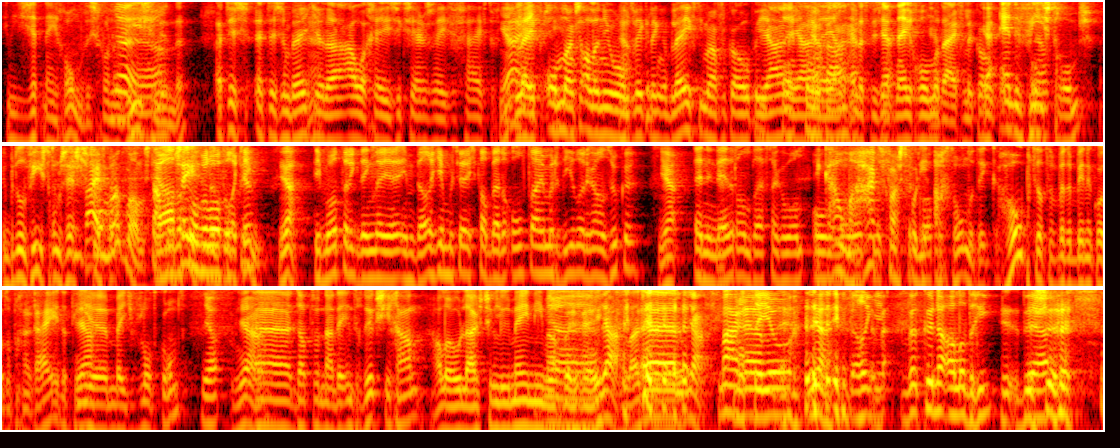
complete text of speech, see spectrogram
En die Z900 is gewoon een viercilinder. Het is, het is een beetje de oude GSXR 750. Die Ja, bleef, ja, ondanks alle nieuwe Ja. ontwikkelingen, bleef die maar verkopen. Ja, ja, ja. En dat is de Z900 eigenlijk ook. Ja, en de V-stroms. Ik bedoel, V-strom 650. V-strom ook, man. Staat Ja, dat is steeds in de top ongelooflijk, 10. Ja, Die motor, ik denk dat je in België moet je echt al bij de oldtimer dealer gaan zoeken. ja. En in Nederland blijft dat gewoon Ik hou hard goed vast voor die verkopen. 800. Ik hoop dat we er binnenkort op gaan rijden. Dat die Ja. eh, een beetje vlot komt. Ja, Ja, Eh, dat we naar de introductie gaan. Hallo, luisteren jullie mee? Niemand Ja, BV. ja, luister. Eh, ja. Maar Matteo in België. we kunnen alle drie. Dus, Ja.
